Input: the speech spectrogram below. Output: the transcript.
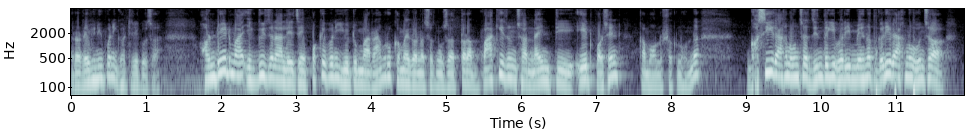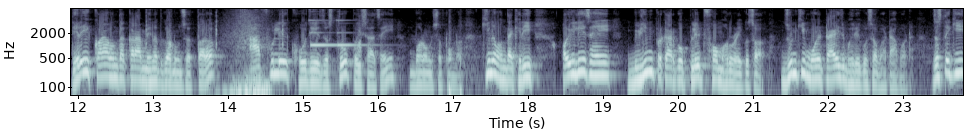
र रेभेन्यू पनि घटिरहेको छ। हन्ड्रेडमा एक दुईजनाले चाहिँ पक्कै पनि युट्युबमा राम्रो कमाइ गर्न सक्नुहुन्छ तर बाँकी जुन छ नाइन्टी एट पर्सेन्ट कमाउन सक्नुहुन्न। घसिराख्नुहुन्छ जिन्दगीभरि मेहनत गरिराख्नुहुन्छ धेरै कडाभन्दा कडा मेहनत गर्नुहुन्छ तर आफूले खोजे जस्तो पैसा चाहिँ बनाउन सक्नुहुन्न। किन भन्दाखेरि अहिले चाहिँ विभिन्न प्रकारको प्लेटफर्महरू रहेको छ जुन कि मोनेटाइज भइरहेको छ भटाभट। जस्तै कि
